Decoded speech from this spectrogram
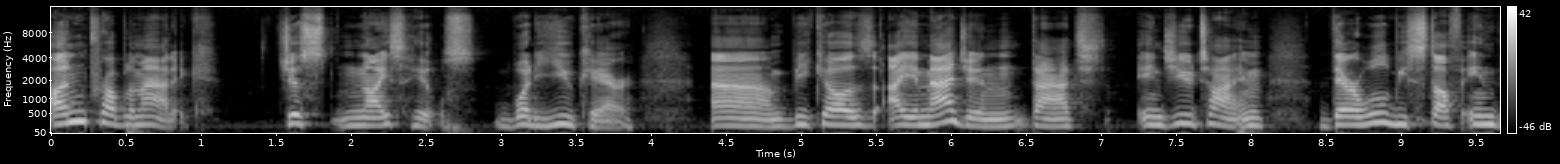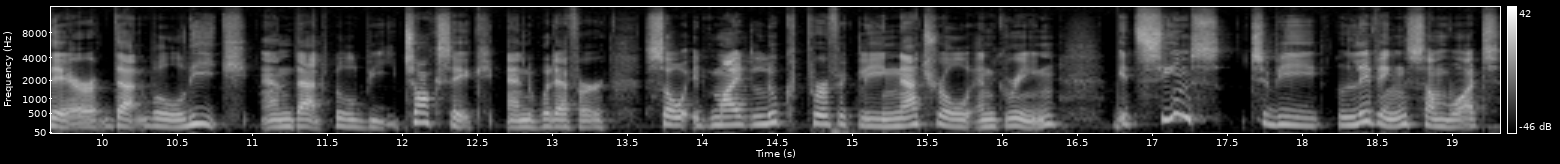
unproblematic, just nice hills. What do you care? Um, because I imagine that in due time there will be stuff in there that will leak and that will be toxic and whatever. So it might look perfectly natural and green. It seems to be living somewhat,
